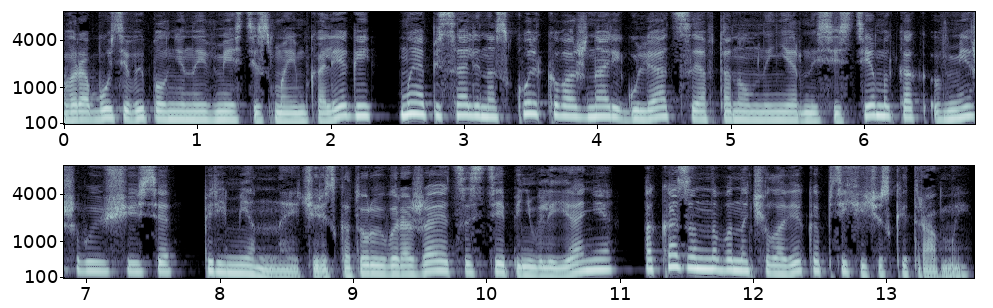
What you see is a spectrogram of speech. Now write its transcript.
В работе, выполненной вместе с моим коллегой, мы описали, насколько важна регуляция автономной нервной системы как вмешивающаяся переменная, через которую выражается степень влияния, оказанного на человека психической травмой.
